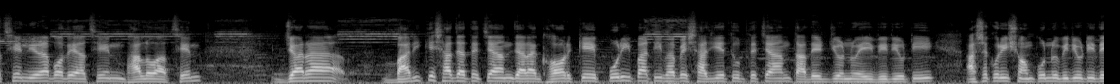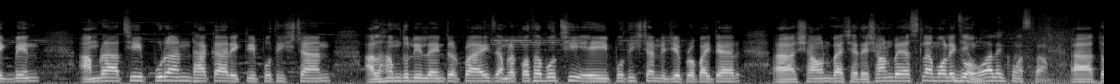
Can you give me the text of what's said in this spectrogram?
আছেন, নিরাপদে আছেন, ভালো আছেন। যারা বাড়িকে সাজাতে চান, যারা ঘরকে পরিপাটিভাবে সাজিয়ে তুলতে চান, তাদের জন্য এই ভিডিওটি। আশা করি সম্পূর্ণ ভিডিওটি দেখবেন। আমরা আছি পুরান ঢাকার একটি প্রতিষ্ঠান আলহামদুলিল্লাহ এন্টারপ্রাইজ আমরা কথা বলছি এই প্রতিষ্ঠানের যে প্রোপাইটার শাওন ভাই সাথে। শাওন ভাই আসসালামু আলাইকুম। ওয়ালাইকুম আসসালাম। তো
